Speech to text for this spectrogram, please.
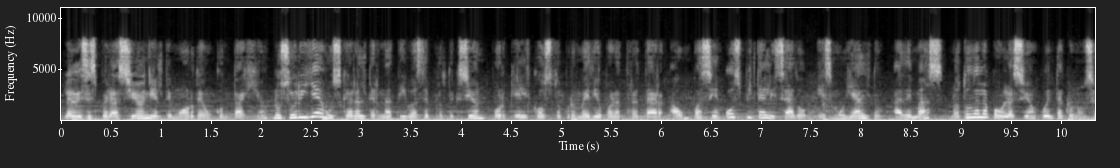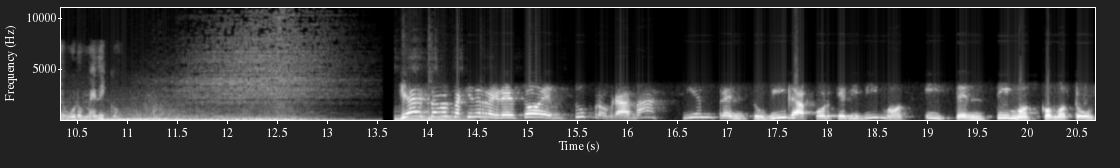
La desesperación y el temor de un contagio nos orilla a buscar alternativas de protección porque el costo promedio para tratar a un paciente hospitalizado es muy alto. Además, no toda la población cuenta con un seguro médico. Ya estamos aquí de regreso en tu programa, siempre en tu vida, porque vivimos y sentimos como tú.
